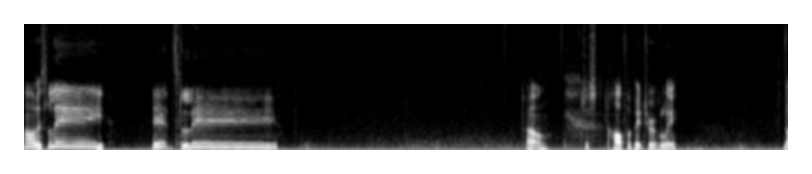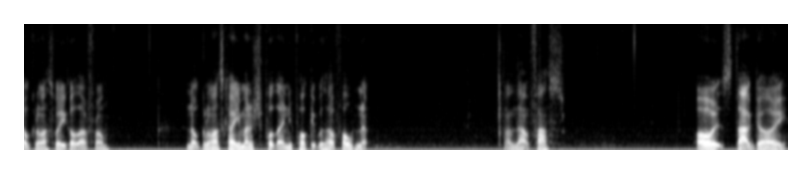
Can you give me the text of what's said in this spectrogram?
Oh, it's Lee! It's Lee! Oh, just half a picture of Lee. Not gonna ask where you got that from. Not gonna ask how you managed to put that in your pocket without folding it. And that fast. Oh, it's that guy.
